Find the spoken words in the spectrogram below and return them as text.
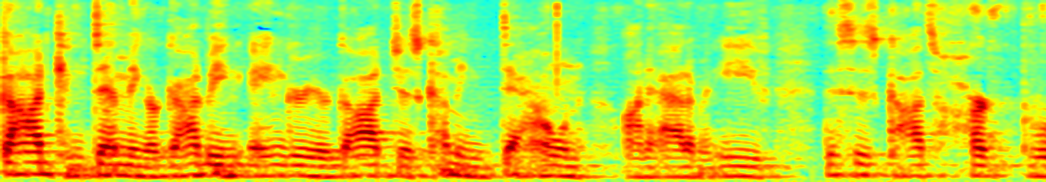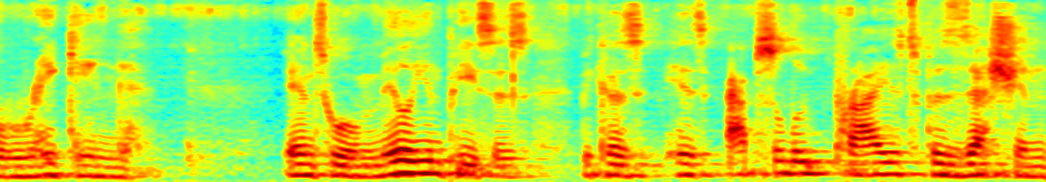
God condemning or God being angry or God just coming down on Adam and Eve. This is God's heart breaking into a million pieces because his absolute prized possession,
